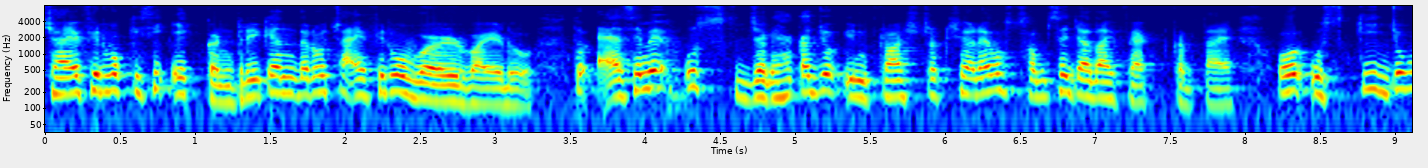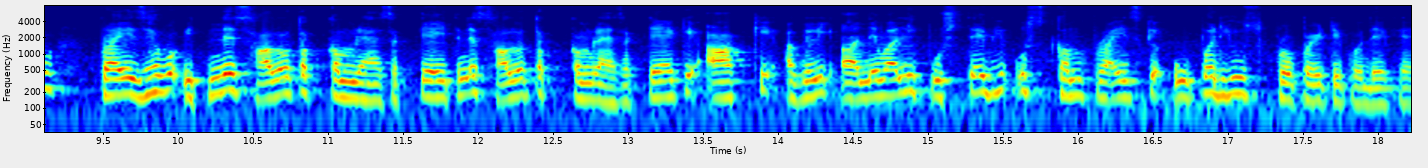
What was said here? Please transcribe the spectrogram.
चाहे फिर वो किसी एक कंट्री के अंदर हो, चाहे फिर वो वर्ल्ड वाइड हो तो ऐसे में उस जगह का जो इंफ्रास्ट्रक्चर है वो सबसे ज़्यादा इफ़ेक्ट करता है। और उसकी जो प्राइस है वो इतने सालों तक कम रह सकते हैं, इतने सालों तक कम रह सकते हैं कि आपकी अगली आने वाली पुश्ते भी उस कम प्राइस के ऊपर ही उस प्रॉपर्टी को देखें।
